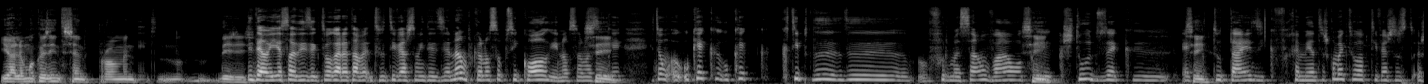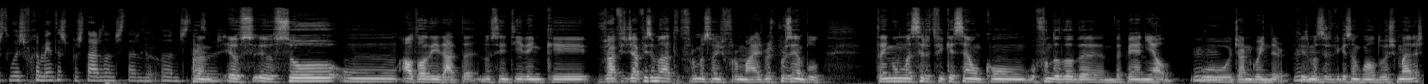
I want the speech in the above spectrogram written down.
e olha, uma coisa interessante que provavelmente diz isto. Então, ia só dizer que tu agora tava, tu tiveste muito a dizer, não, porque eu não sou psicóloga e não sou não Sim. sei o quê. Então, o que é que, o que, é que, que tipo de, de, formação vá ou que, que, estudos é, que, é que tu tens e que ferramentas? Como é que tu obtiveste as, as tuas ferramentas para estar onde estás, onde estás Pronto, hoje? Eu, eu sou um autodidata, no sentido em que já fiz, já fiz uma data de formações formais, mas, por exemplo, tenho uma certificação com o fundador da, da PNL, uhum. o John Grinder. Fiz uhum. uma certificação com ele duas semanas,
